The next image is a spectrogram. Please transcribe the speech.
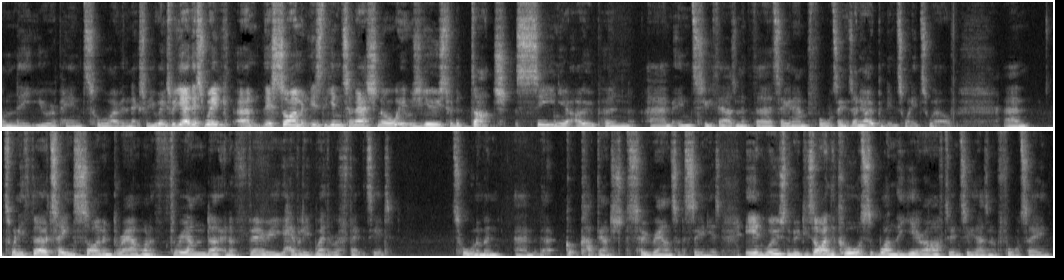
on the European tour over the next few weeks. But yeah, this week um, the assignment is the international. It was used for the Dutch Senior Open um, in 2013 and 14. It's only opened in 2012. Um, 2013, Simon Brown won at three under in a very heavily weather affected tournament um, that got cut down to two rounds for the seniors. Ian Woosnam, who designed the course, won the year after in 2014,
